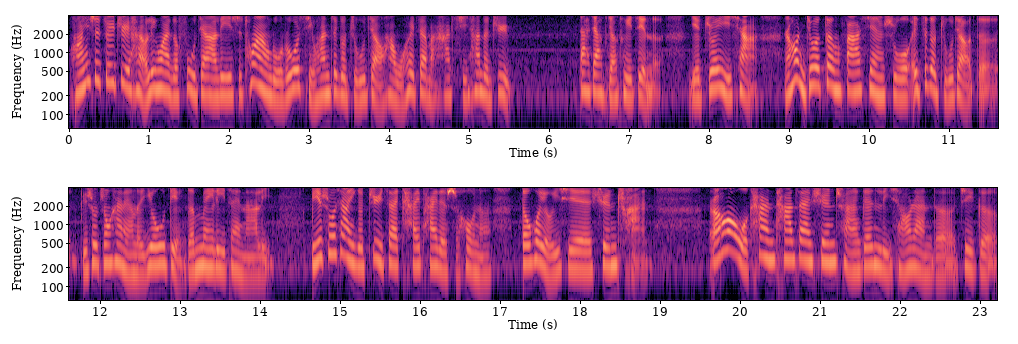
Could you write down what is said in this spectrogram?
黄医师追剧还有另外一个附加的利益是，通常我如果喜欢这个主角的话，我会再把他其他的剧，大家比较推荐的也追一下。然后你就会更发现说，诶，这个主角的，比如说钟汉良的优点跟魅力在哪里？比如说，像一个剧在开拍的时候呢，都会有一些宣传。然后我看他在宣传跟李小冉的这个，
